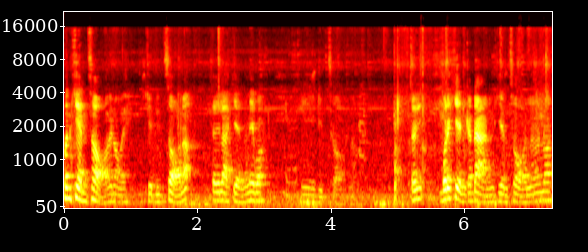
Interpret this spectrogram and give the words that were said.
มันเขียนสอพี่น้อยเขียนดินสอเนาะใช้เวลาเขียนอันนี่บ่นี่ดินสอเนาะเฮ้ยบ่ไดเขียนกระดานเขียนสอนแล้วเนาะ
